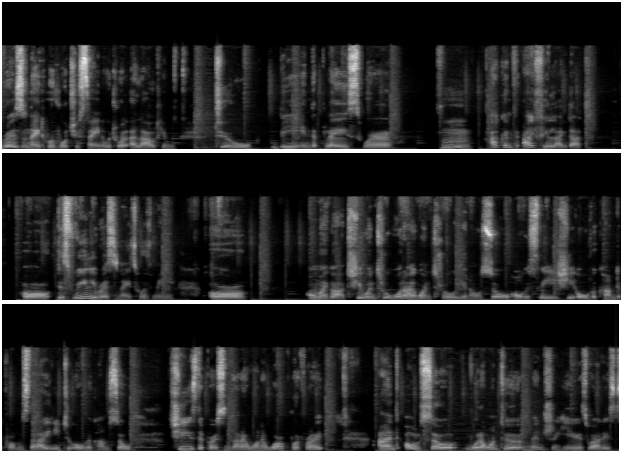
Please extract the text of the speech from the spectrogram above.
resonate with what you're saying which will allow him to be in the place where hmm i can i feel like that or this really resonates with me or oh my god she went through what i went through you know? So obviously she overcome the problems that i need to overcome. So she's the person that i want to work with right? And also what i want to mention here as well is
